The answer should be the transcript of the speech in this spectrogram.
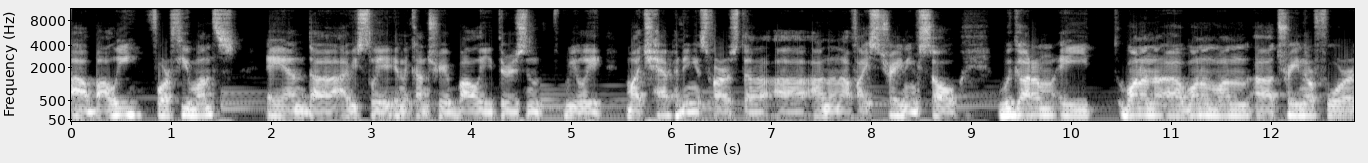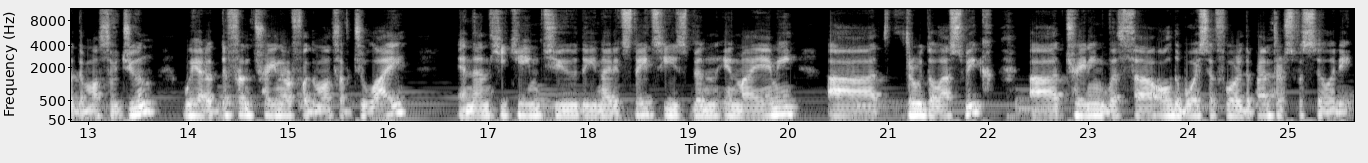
uh, Bali for a few months, and obviously in the country of Bali there isn't really much happening as far as the on and off ice training. So we got him a one on uh, one on one uh, trainer for the month of June. We had a different trainer for the month of July, and then he came to the United States. He's been in Miami uh, through the last week, uh, training with uh, all the boys at Florida Panthers facility.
